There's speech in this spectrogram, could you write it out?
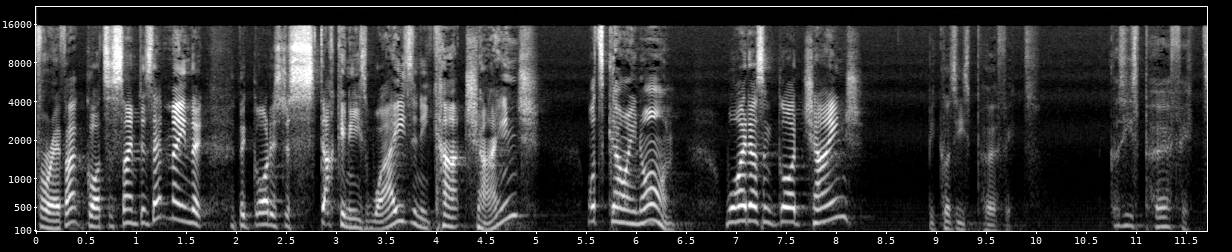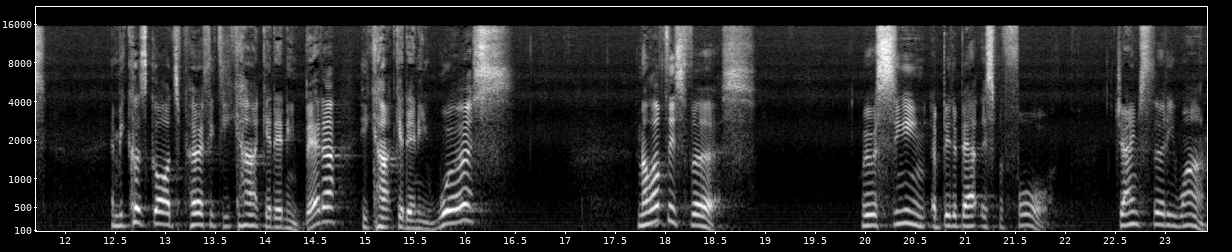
forever. God's the same. Does that mean that, that God is just stuck in his ways and he can't change? What's going on? Why doesn't God change? Because he's perfect. Because he's perfect. And because God's perfect, He can't get any better, He can't get any worse. And I love this verse. We were singing a bit about this before. James 31.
